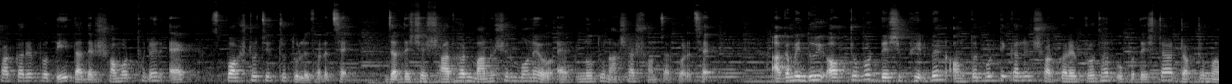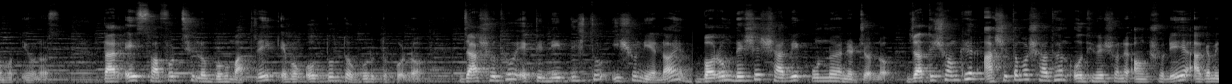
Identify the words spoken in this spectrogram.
সরকারের প্রতি তাদের সমর্থনের এক স্পষ্ট চিত্র তুলে ধরেছে, যা দেশের সাধারণ মানুষের মনেও এক নতুন আশার সঞ্চার করেছে। আগামী দুই অক্টোবর দেশে ফিরবেন অন্তর্বর্তীকালীন সরকারের প্রধান উপদেষ্টা ডক্টর মোহাম্মদ ইউনুস। তার এই সফর ছিল বহুমাত্রিক এবং অত্যন্ত গুরুত্বপূর্ণ, যা শুধু একটি নির্দিষ্ট ইস্যু নিয়ে নয়, বরং দেশের সার্বিক উন্নয়নের জন্য। জাতিসংঘের আশিতম সাধারণ অধিবেশনে অংশ নিয়ে আগামী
